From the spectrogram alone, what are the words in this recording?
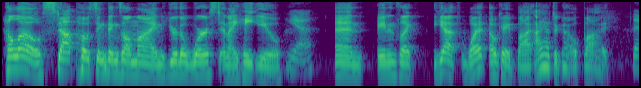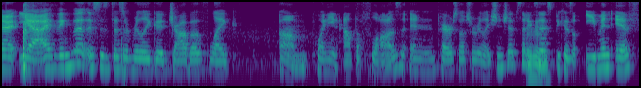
"Hello, stop posting things online. You're the worst and I hate you." yeah. And Aiden's like, "Yeah, what? Okay, bye. I have to go. Bye." There, yeah, I think that this is does a really good job of like um, pointing out the flaws in parasocial relationships that Mhm. exist because even if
